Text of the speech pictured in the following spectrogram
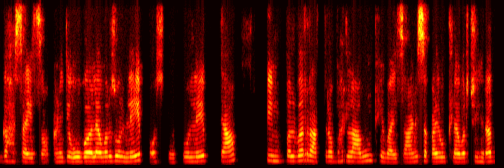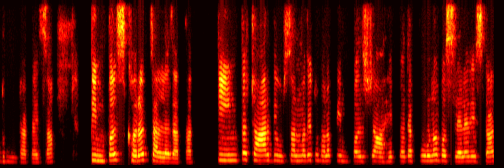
घासायचं आणि ते उगळल्यावर जो लेप असतो तो लेप त्या पिंपलवर रात्रभर लावून ठेवायचा आणि सकाळी उठल्यावर चेहरा धुवून टाकायचा. पिंपल्स खरंच चालल्या जातात. तीन ते चार दिवसांमध्ये तुम्हाला पिंपल्स ज्या आहेत त्या पूर्ण बसलेल्या दिसतात.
